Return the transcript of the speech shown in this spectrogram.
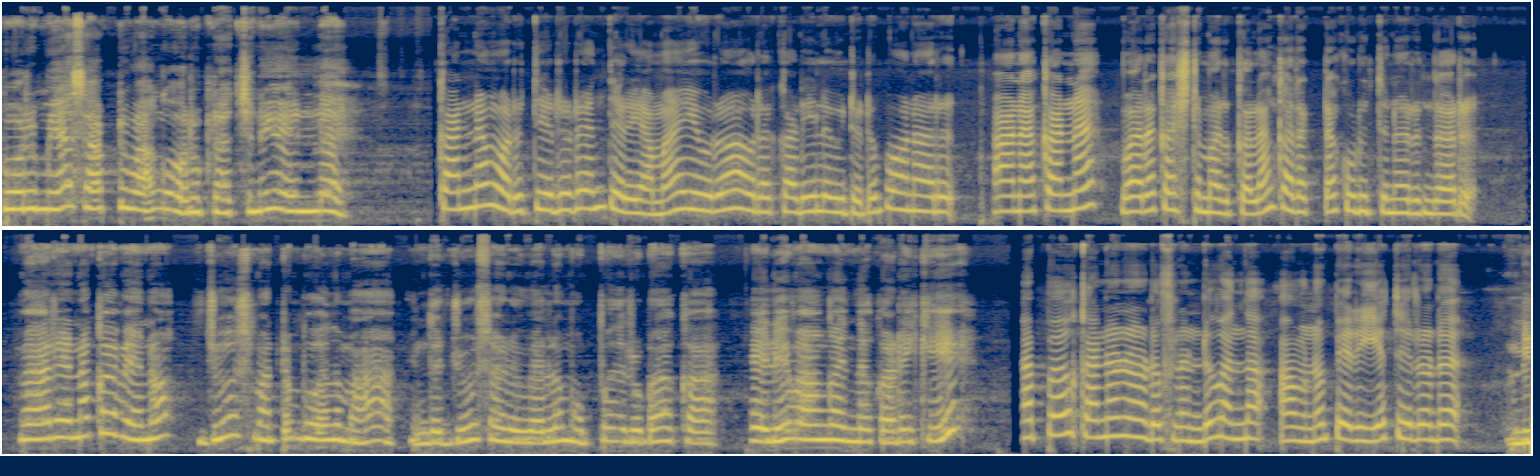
பொறுமையா சாப்பிட்டு வாங்க. ஒரு பிரச்சனையும் இல்லை. கண்ணன் ஒரு திருடன் தெரியாமல் இவரும் அவரை கடையில் விட்டுட்டு போனார். ஆனால் கண்ணன் வர கஸ்டமருக்கெல்லாம் கரெக்டாக கொடுத்துன்னு இருந்தார். வேற என்னக்கா வேணும்? ஜூஸ் மட்டும் போதுமா? இந்த ஜூஸ் விலை முப்பது ரூபாய்க்கா டெய்லி வாங்க இந்த கடைக்கு. அப்போ கண்ணனோட ஃப்ரெண்டு வந்தான் அவனும் பெரிய திருடன். நீ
